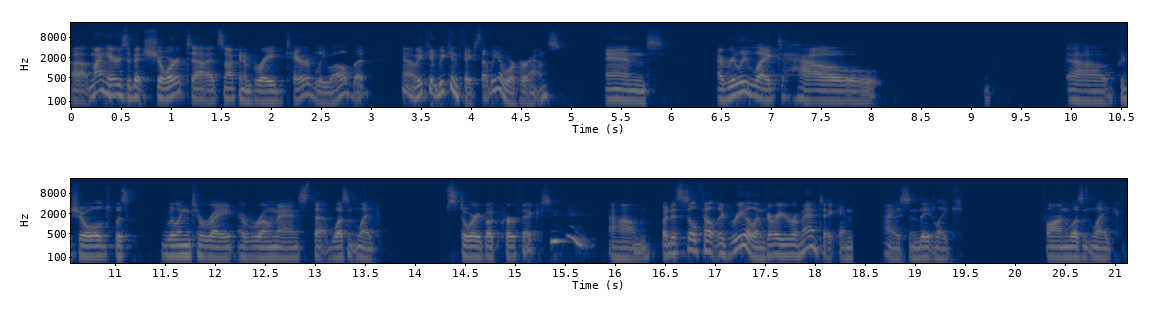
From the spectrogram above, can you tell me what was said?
uh, my hair is a bit short uh, it's not going to braid terribly well but yeah we can we can fix that we have workarounds and i really liked how uh Bujold was willing to write a romance that wasn't like storybook perfect Mhm. um, but it still felt like real and very romantic and nice. And they like Fawn wasn't like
